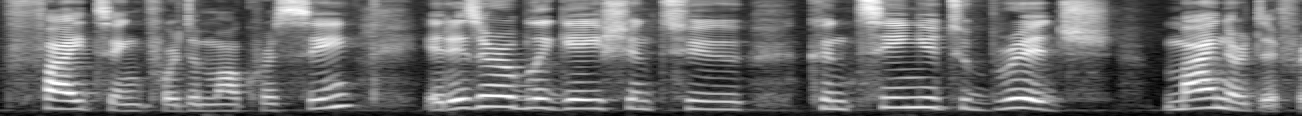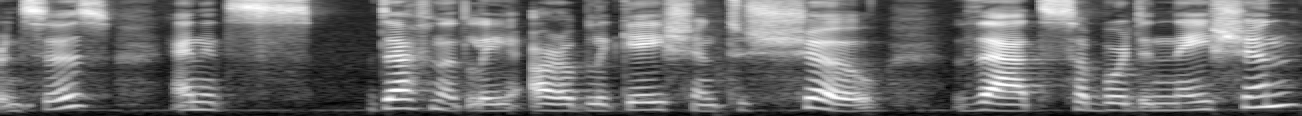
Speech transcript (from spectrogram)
fighting for democracy. It is our obligation to continue to bridge minor differences, and it's definitely our obligation to show that subordination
